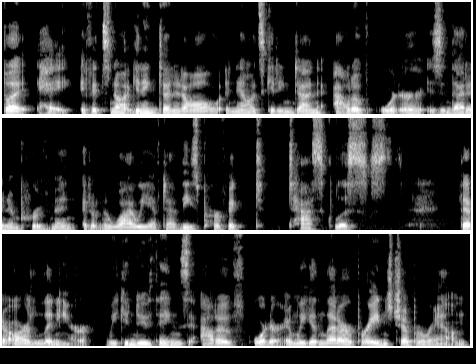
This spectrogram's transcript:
But hey, if it's not getting done at all and now it's getting done out of order, isn't that an improvement? I don't know why we have to have these perfect task lists that are linear. We can do things out of order and we can let our brains jump around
